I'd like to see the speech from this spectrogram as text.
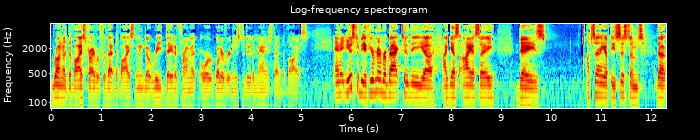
run a device driver for that device and then go read data from it or whatever it needs to do to manage that device. And it used to be, if you remember back to the, uh, I guess, ISA days of setting up these systems, the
